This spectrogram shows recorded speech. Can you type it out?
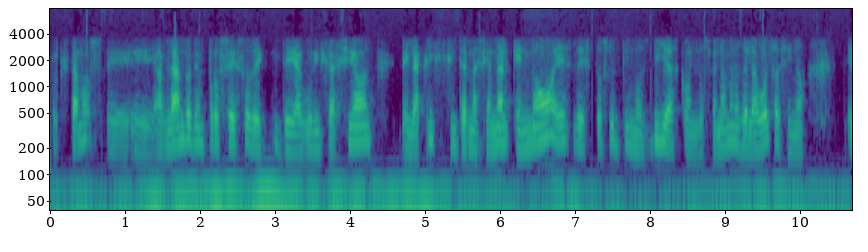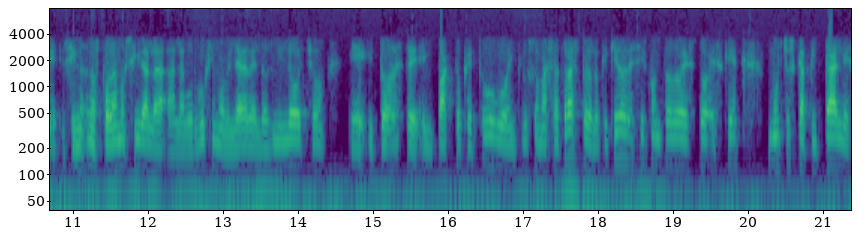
porque estamos eh, eh, hablando de un proceso de, de agudización de la crisis internacional que no es de estos últimos días con los fenómenos de la bolsa, sino eh, si no, nos podemos ir a la, a la burbuja inmobiliaria del 2008 eh, y todo este impacto que tuvo, incluso más atrás. Pero lo que quiero decir con todo esto es que muchos capitales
